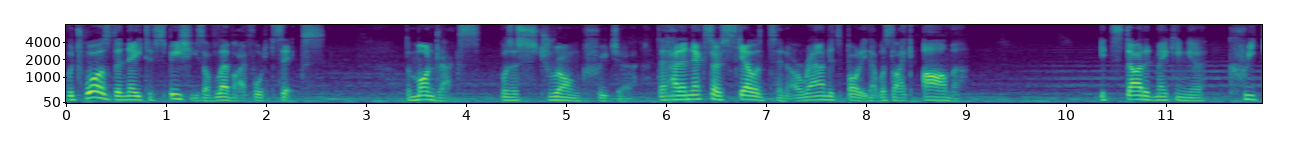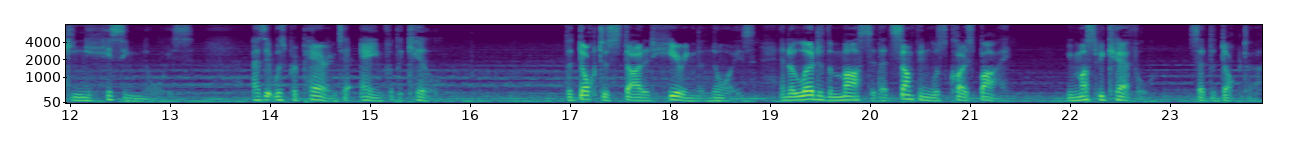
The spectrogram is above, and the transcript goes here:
which was the native species of Levi 46. The Mondrax was a strong creature that had an exoskeleton around its body that was like armor. It started making a creaking, hissing noise as it was preparing to aim for the kill. The doctors started hearing the noise and alerted the master that something was close by. We must be careful, said the doctor.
